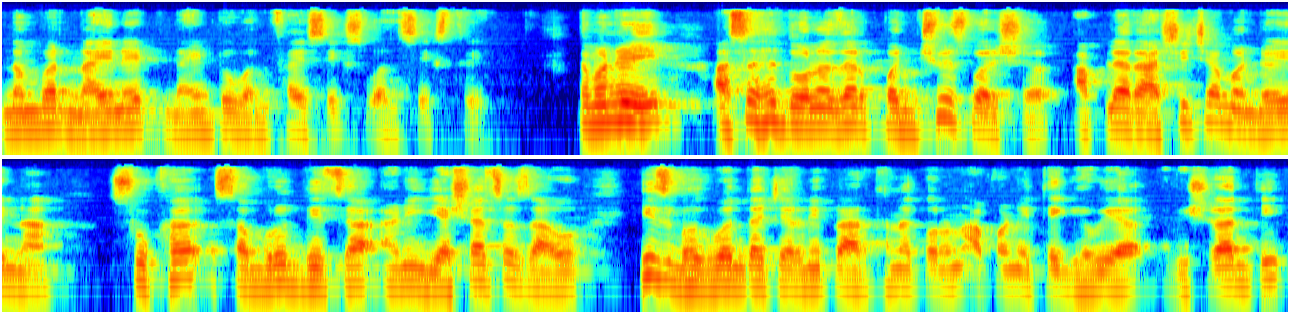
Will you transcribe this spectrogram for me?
Number nine eight nine two one five six one six three. तर मंडळी असं हे दोन हजार पंचवीस वर्ष आपल्या राशीच्या मंडळींना सुख समृद्धीचं आणि यशाचं जावं हीच भगवंताचरणी प्रार्थना करून आपण इथे घेऊया विश्रांती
